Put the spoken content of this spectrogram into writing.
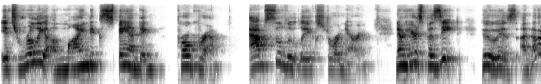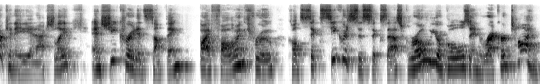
It's really a mind expanding program. Absolutely extraordinary. Now here's Pazit who is another Canadian actually, and she created something by following through called Six Secrets to Success Grow Your Goals in Record Time.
